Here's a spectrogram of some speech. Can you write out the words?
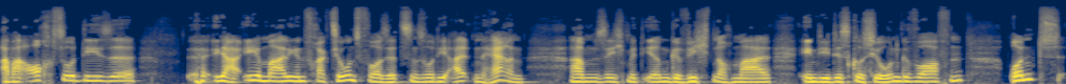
aber auch so diese äh, ja, ehemaligen Fraktionsvorsitzenden, so die alten Herren, haben sich mit ihrem Gewicht nochmal in die Diskussion geworfen. Und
